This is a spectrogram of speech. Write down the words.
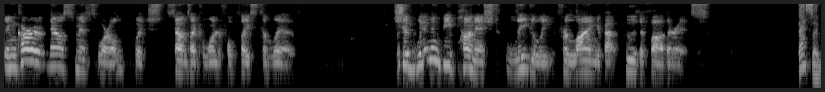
In Carnell Smith's world, which sounds like a wonderful place to live, should women be punished legally for lying about who the father is? That's a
